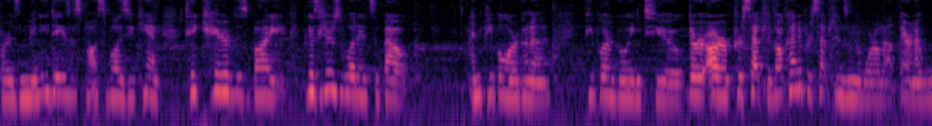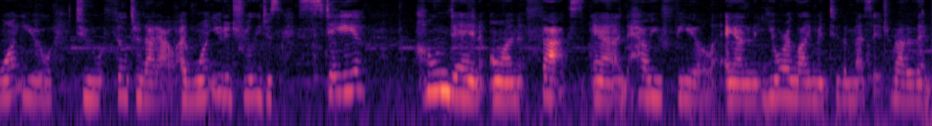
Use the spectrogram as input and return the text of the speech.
for as many days as possible as you can. Take care of this body because here's what it's about. And people are gonna people are going to there are perceptions all kind of perceptions in the world out there and i want you to filter that out i want you to truly just stay honed in on facts and how you feel and your alignment to the message rather than,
